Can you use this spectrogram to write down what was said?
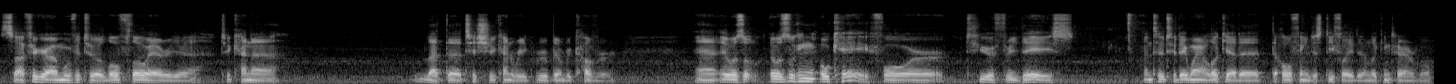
So I figure I'll move it to a low flow area to kind of let the tissue kind of regroup and recover and it was it was looking okay for two or three days. Until today when I look at it the whole thing just deflated and looking terrible.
